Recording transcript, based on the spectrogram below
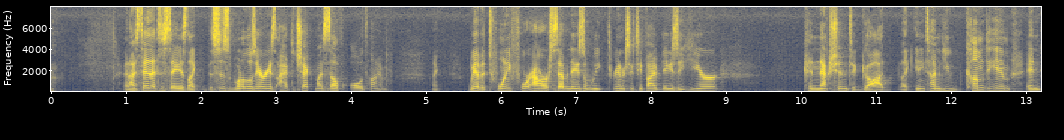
and I say that to say is like, this is one of those areas I have to check myself all the time. Like, we have a 24 hour, seven days a week, 365 days a year connection to God. Like, anytime you come to Him and,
